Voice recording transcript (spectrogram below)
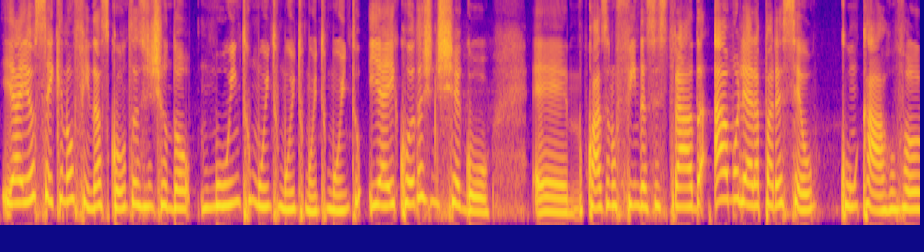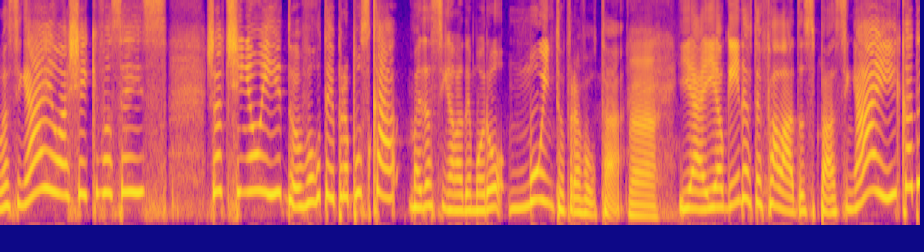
E aí eu sei que no fim das contas a gente andou muito, muito, muito, muito, muito. E aí quando a gente chegou é, quase no fim dessa estrada, a mulher apareceu. Com o carro, falando assim: Ah, eu achei que vocês já tinham ido, eu voltei pra buscar. Mas assim, ela demorou muito pra voltar. Ah, E aí alguém deve ter falado tipo, assim, aí, cadê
